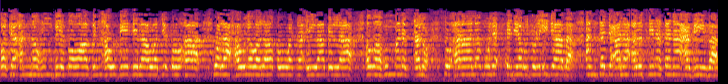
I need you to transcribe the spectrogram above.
وكأنهم في طواف أو في تلاوة قرآن. ولا حول ولا قوة إلا بالله. اللهم نسأله سؤال ملح يرجو الإجابة أن تجعل ألسنتنا عفيفة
